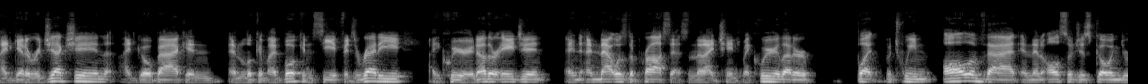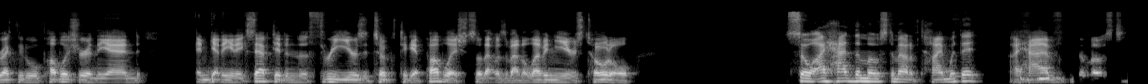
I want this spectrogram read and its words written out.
I'd get a rejection. I'd go back and and look at my book and see if it's ready. I'd query another agent, and and that was the process. And then I'd change my query letter. But between all of that, and then also just going directly to a publisher in the end and getting it accepted, in the three years it took to get published, so that was about eleven years total. So I had the most amount of time with it. I mm-hmm. have the most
